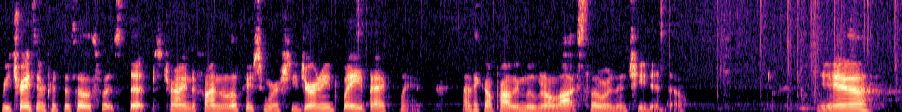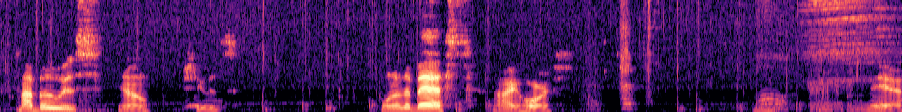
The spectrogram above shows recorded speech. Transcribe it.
retracing Princess Zelda's footsteps, trying to find the location where she journeyed way back when. I think I'm probably moving a lot slower than she did, though. Yeah, my boo is, you know, she was one of the best. Alright, horse. Yeah.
